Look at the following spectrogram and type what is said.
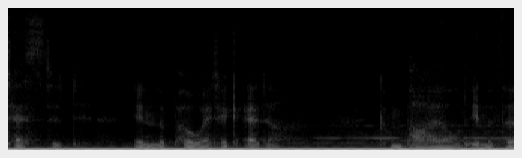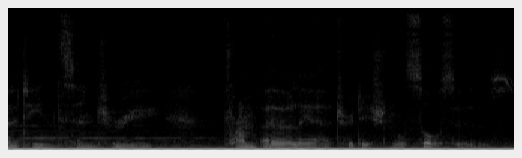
Attested in the Poetic Edda, compiled in the 13th century from earlier traditional sources.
